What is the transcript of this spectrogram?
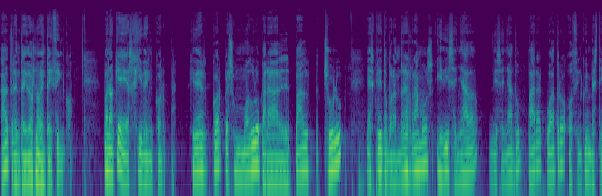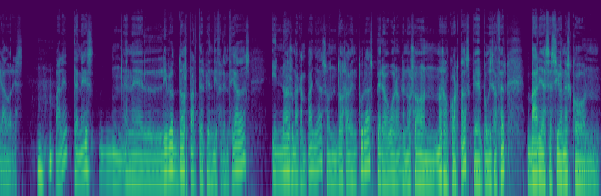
a 32,95. Bueno, ¿qué es Hidden Corp? Hidden Corp es un módulo para el Pulp Chulu, escrito por Andrés Ramos y diseñado diseñado para cuatro o cinco investigadores. ¿Vale? Tenéis mm, en el libro dos partes bien diferenciadas y no es una campaña, son dos aventuras, pero bueno, que no son, no son cortas, que podéis hacer varias sesiones con,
